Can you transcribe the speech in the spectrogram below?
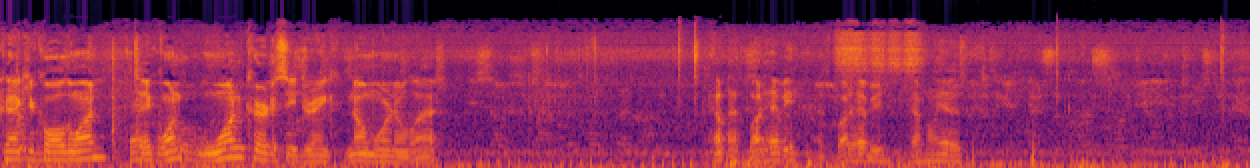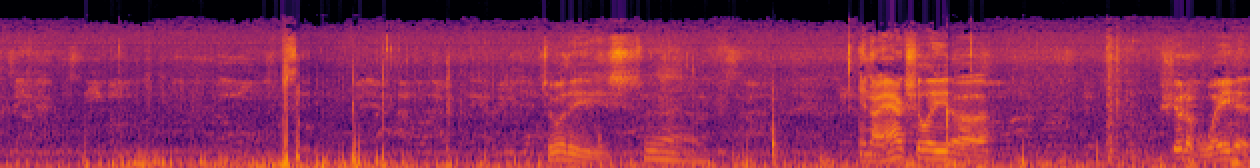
Crack your cold one. Okay. Take one one courtesy drink, no more, no less. Yep, that's Bud Heavy. That's Bud Heavy. Definitely is. Two of these. And I actually uh, should have waited.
